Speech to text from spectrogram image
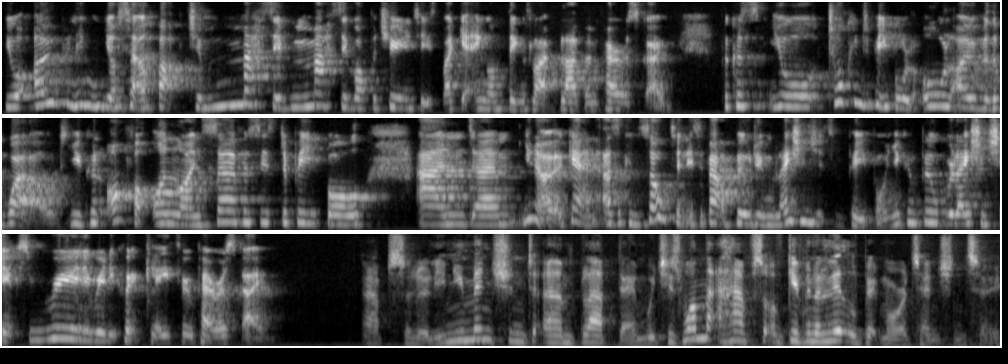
you're opening yourself up to massive, massive opportunities by getting on things like Blab and Periscope because you're talking to people all over the world. You can offer online services to people. And, um, you know, again, as a consultant, it's about building relationships with people. And you can build relationships really, really quickly through Periscope. Absolutely. And you mentioned um, Blab then, which is one that I have sort of given a little bit more attention to.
